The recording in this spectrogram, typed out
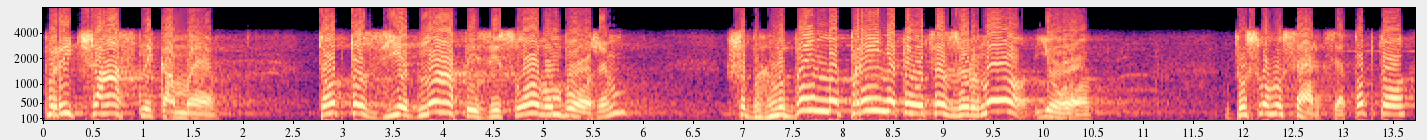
причасниками, тобто з'єднати зі Словом Божим, щоб глибинно прийняти оце зерно Його до свого серця, тобто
